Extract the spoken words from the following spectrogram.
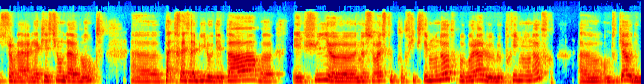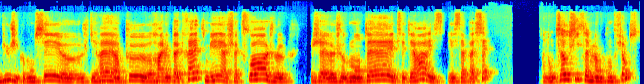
sur la, question de la vente. Euh, pas très habile au départ, euh, et puis euh, ne serait-ce que pour fixer mon offre, voilà le, le prix de mon offre. en tout cas, au début, j'ai commencé, je dirais, un peu râler crête, mais à chaque fois, je j'augmentais, etc. Et, et, ça passait. Donc ça aussi, ça me met en confiance.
